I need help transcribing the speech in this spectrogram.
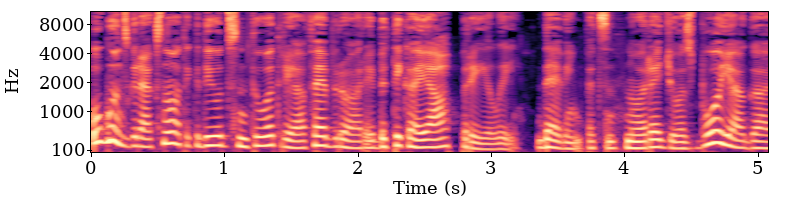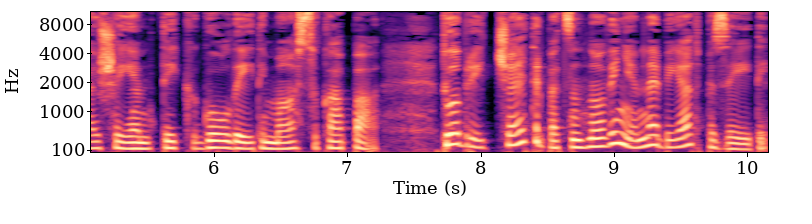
Ugunsgrēks notika 22. februārī, bet tikai aprīlī 19 no reģos bojāgājušajiem tika guldīti masu kapā. Tobrīd 14 no viņiem nebija atpazīti.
